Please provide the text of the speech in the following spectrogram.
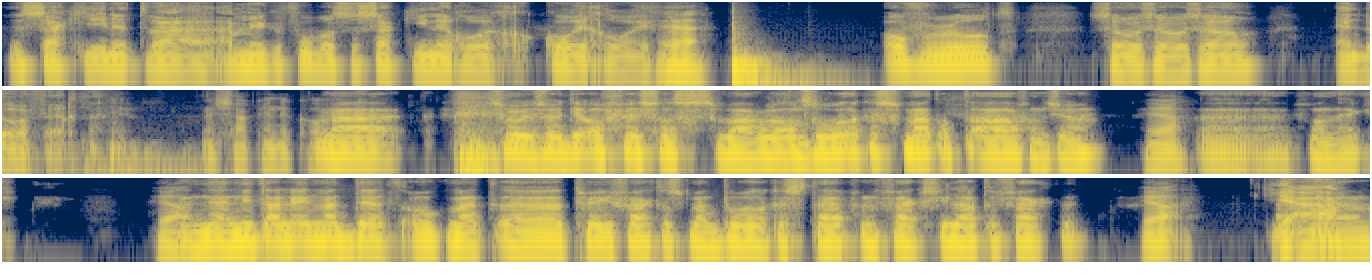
een zakje in het, waar Amerika voetbal is een zakje in een gooi, kooi gooien. Ja, Overruled, zo, zo, zo, en doorvechten. een zak in de kooi. Maar sowieso, die officials waren wel een behoorlijke smet op de avond, ja. Ja. Eh, vond ik. Ja. En, en niet alleen met dit, ook met eh, twee vechters met behoorlijke step-infectie laten vechten. Ja, Ja, Ehm,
